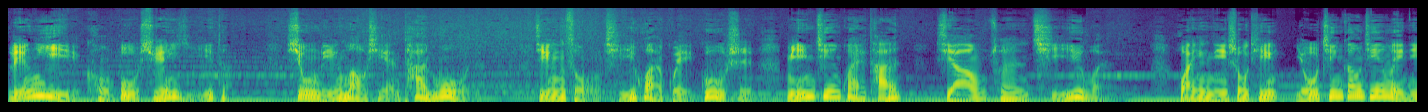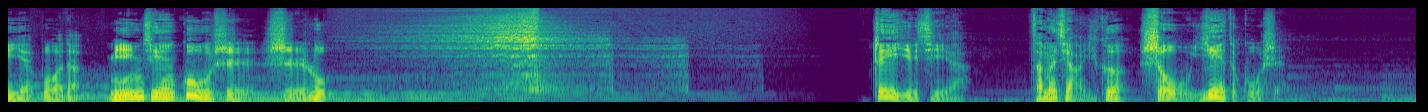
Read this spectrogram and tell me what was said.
灵异、恐怖、悬疑的，凶灵冒险探墓的，惊悚、奇幻、鬼故事、民间怪谈、乡村奇闻，欢迎您收听由金刚间为您演播的《民间故事实录》。这一集呀，咱们讲一个守夜的故事。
